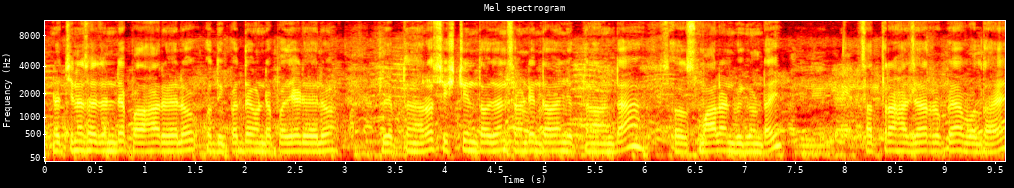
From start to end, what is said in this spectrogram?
ఇంకా చిన్న సైజ్ ఉంటే పదహారు వేలు కొద్దిగా పెద్దగా ఉంటే పదిహేడు వేలు చెప్తున్నారు. సిక్స్టీన్ థౌజండ్ సెవెంటీన్ థౌజండ్ చెప్తున్నారంట. సో స్మాల్ అండ్ బిగ్ ఉంటాయి. సత్ర హజార్ రూపాయ బోల్తాయి.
